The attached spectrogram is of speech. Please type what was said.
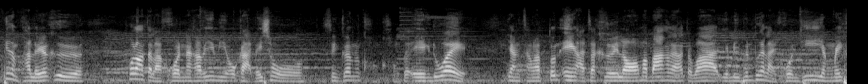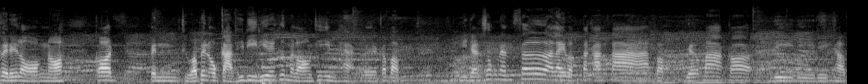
ที่สำคัญเลยก็คือ พวกเราแต่ละคนนะครับยังมีโอกาสได้โชว์ซิงเกิลของของตัวเองด้วย อย่างสำหรับต้นเองอาจจะเคยร้องมาบ้างแล้ว แต่ว่ายังมีเพื่อนๆหลายคนที่ยังไม่เคยได้ร้องเนาะก็เป็นถือว่าเป็นโอกาสที่ดีที่ได้ขึ้นมาร้องที่ Impact เลยก็แบบมีแดนซ์แดนเซอร์อะไรแบบตระการตาแบบเยอะมากก็ดีดีดีครับ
